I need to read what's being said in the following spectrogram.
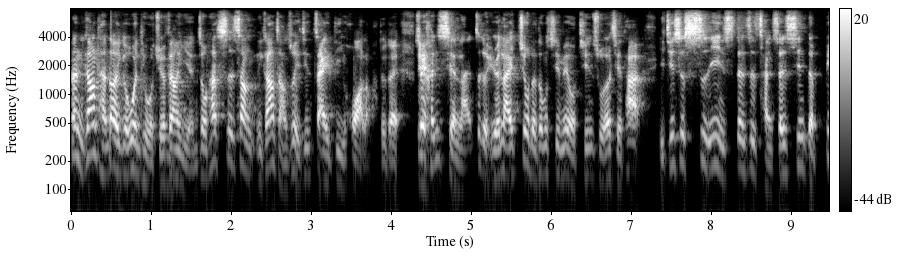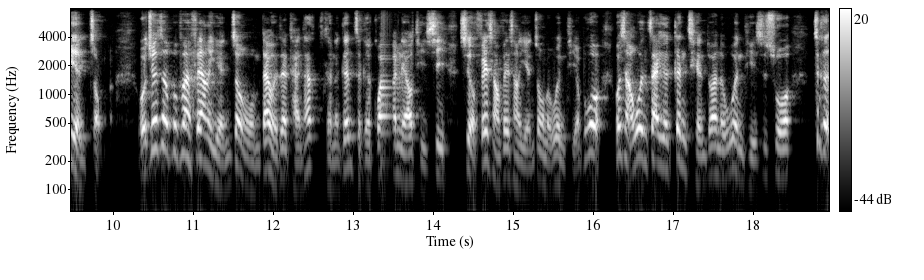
那你刚刚谈到一个问题，我觉得非常严重。它事实上你刚刚讲说已经在地化了嘛，对不对？所以很显然，这个原来旧的东西没有清除，而且它已经是适应，甚至产生新的变种了。我觉得这个部分非常严重，我们待会再谈。它可能跟整个官僚体系是有非常非常严重的问题。不过，我想问，在一个更前端的问题是说，这个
